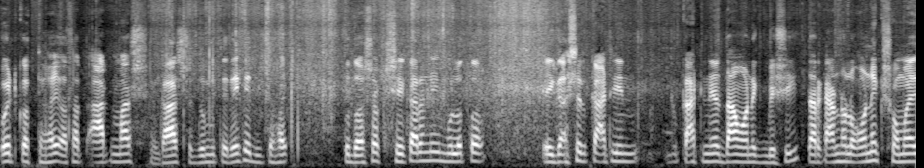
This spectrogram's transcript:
ওয়েট করতে হয়। অর্থাৎ আট মাস ঘাস জমিতে রেখে দিতে হয়। তো দর্শক, সে কারণেই মূলত এই গাছের কাঠিন, কাঠিনের দাম অনেক বেশি। তার কারণ হলো অনেক সময়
